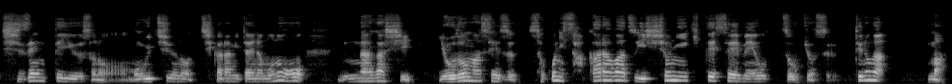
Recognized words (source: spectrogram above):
自然っていうそのもう宇宙の力みたいなものを流し、よどませず、そこに逆らわず一緒に生きて生命を増強するっていうのが、まあ、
